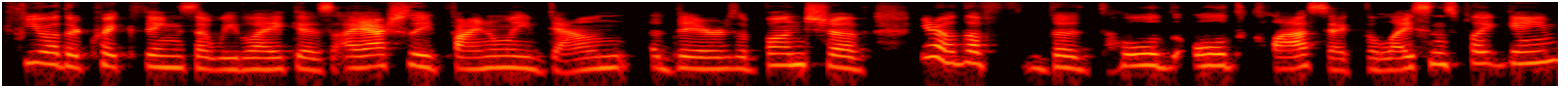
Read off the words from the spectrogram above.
few other quick things that we like is I actually finally down there's a bunch of you know the the old old classic the license plate game.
